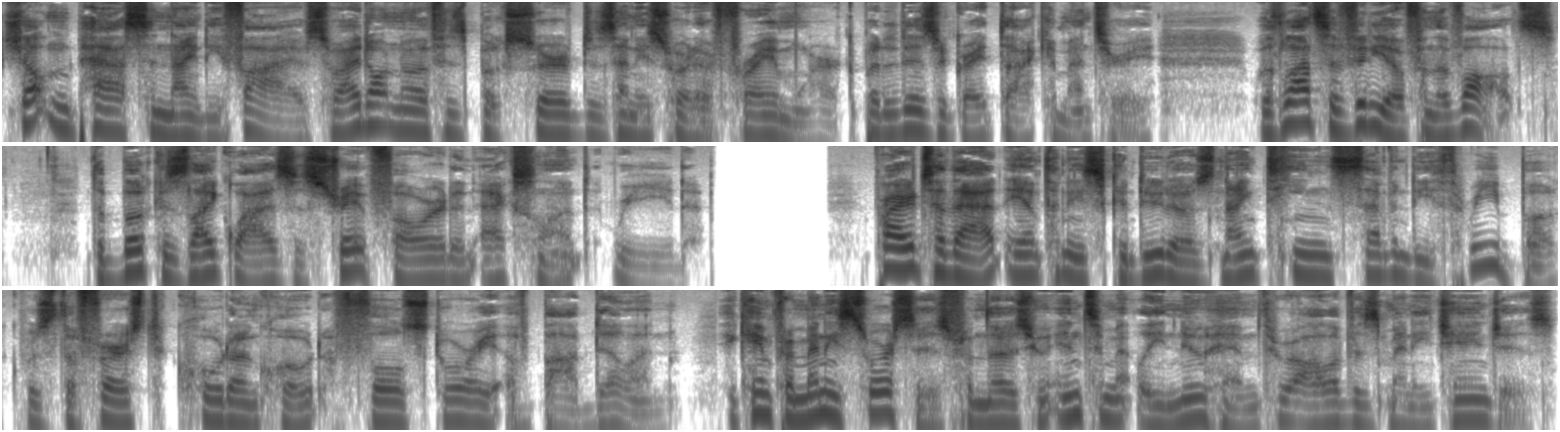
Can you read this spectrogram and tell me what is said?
Shelton passed in 95, so I don't know if his book served as any sort of framework, but it is a great documentary with lots of video from the vaults. The book is likewise a straightforward and excellent read. Prior to that, Anthony Scaduto's 1973 book was the first quote unquote full story of Bob Dylan. It came from many sources from those who intimately knew him through all of his many changes.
